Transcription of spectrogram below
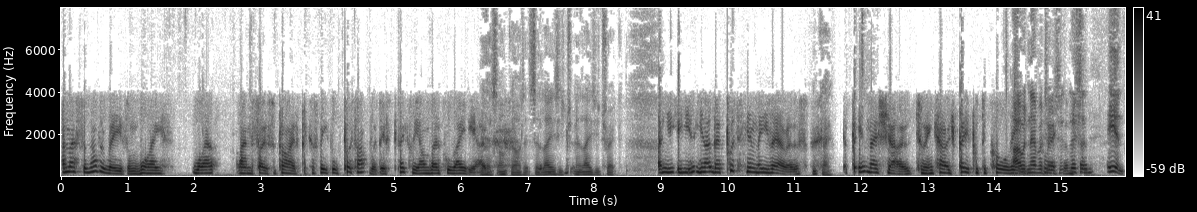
And that's another reason why why I'm so surprised because people put up with this, particularly on local radio. Yes. Oh God, it's a lazy, tr- a lazy trick. And you, you, you know they're putting in these errors Okay. in their show to encourage people to call in. I would never do them. Listen, Ian,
